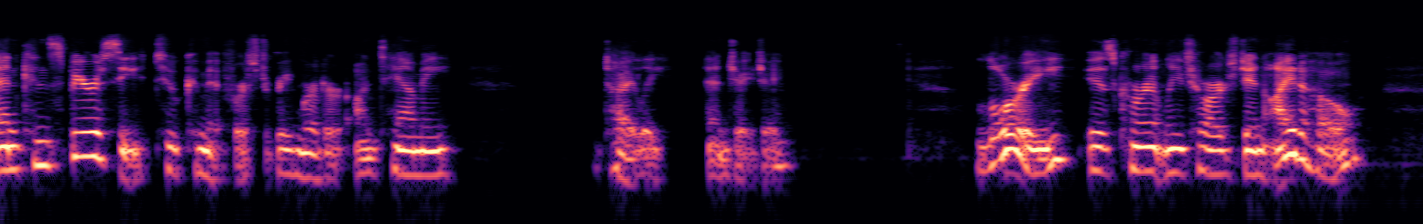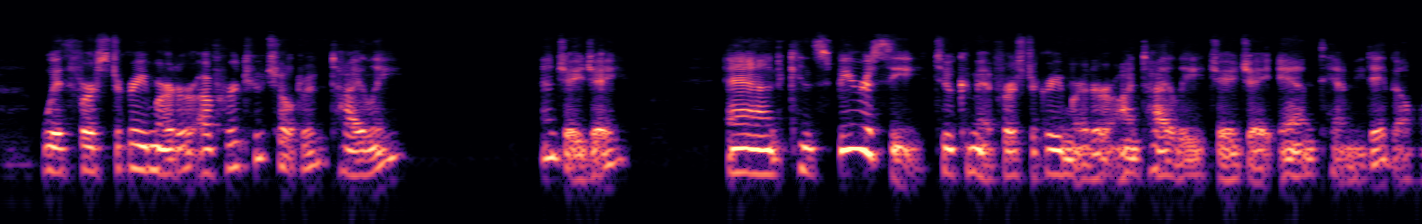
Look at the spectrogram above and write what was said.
and conspiracy to commit first degree murder on Tammy Tylee, and JJ. Lori is currently charged in Idaho with first degree murder of her two children, Tylee and JJ, and conspiracy to commit first degree murder on Tylee, JJ, and Tammy Daybell.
